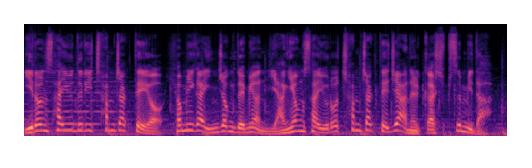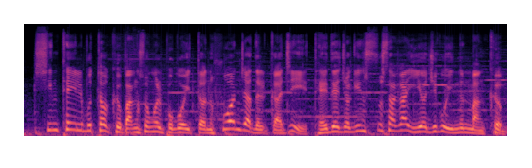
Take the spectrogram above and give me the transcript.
이런 사유들이 참작되어 혐의가 인정되면 양형 사유로 참작되지 않을까 싶습니다. 신테일부터 그 방송을 보고 있던 후원자들까지 대대적인 수사가 이어지고 있는 만큼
